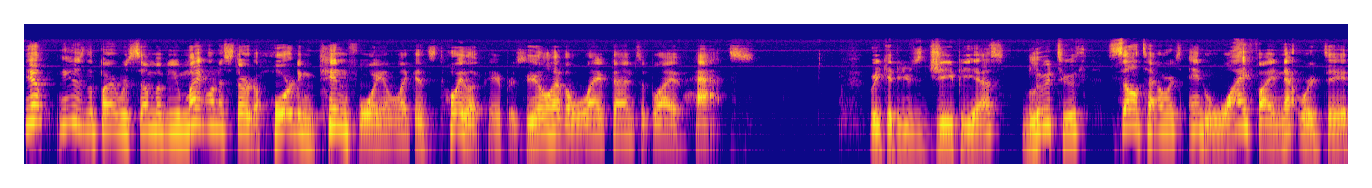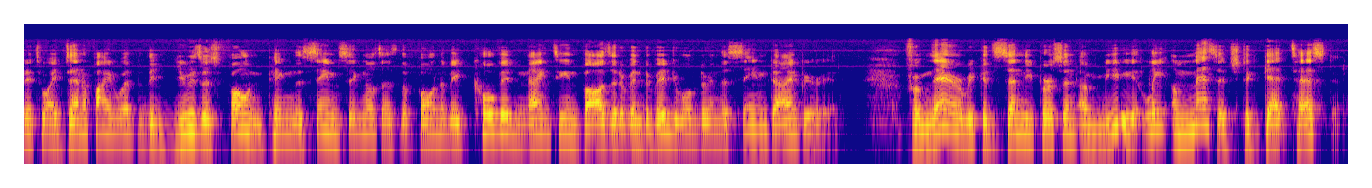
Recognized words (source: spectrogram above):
Yep, here's the part where some of you might want to start hoarding tinfoil like it's toilet paper so you'll have a lifetime supply of hats. We could use GPS, Bluetooth, cell towers, and Wi-Fi network data to identify whether the user's phone pinged the same signals as the phone of a COVID-19 positive individual during the same time period. From there, we could send the person immediately a message to get tested,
